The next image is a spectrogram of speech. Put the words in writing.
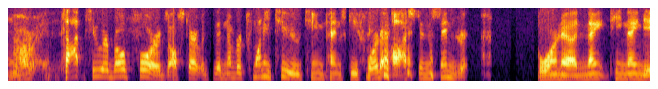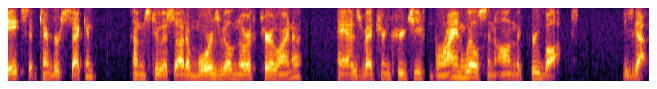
All right. Top two are both Fords. I'll start with the number 22 Team Penske Ford, Austin Cindric. Born uh, 1998, September 2nd, comes to us out of Mooresville, North Carolina has veteran crew chief Brian Wilson on the crew box. He's got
